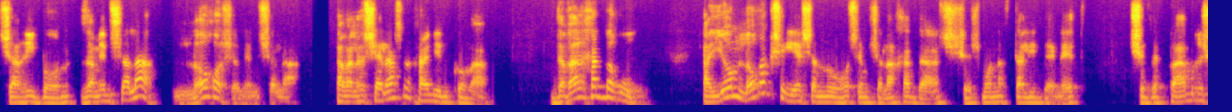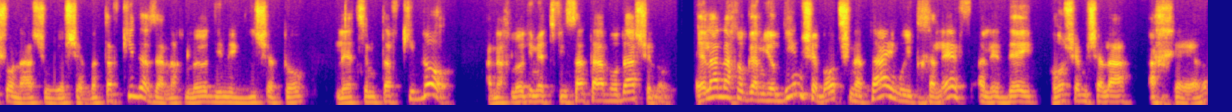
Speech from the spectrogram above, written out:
שהריבון זה הממשלה, לא ראש הממשלה. אבל השאלה שלך היא במקומה. דבר אחד ברור, היום לא רק שיש לנו ראש ממשלה חדש, ששמו נפתלי בנט, שזה פעם ראשונה שהוא יושב בתפקיד הזה, אנחנו לא יודעים את גישתו לעצם תפקידו, אנחנו לא יודעים את תפיסת העבודה שלו, אלא אנחנו גם יודעים שבעוד שנתיים הוא יתחלף על ידי ראש ממשלה אחר,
